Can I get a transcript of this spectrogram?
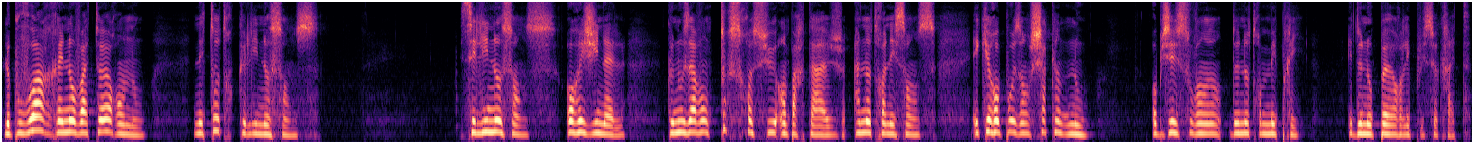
le pouvoir rénovateur en nous n'est autre que l'innocence. C'est l'innocence originelle que nous avons tous reçue en partage à notre naissance et qui repose en chacun de nous, objet souvent de notre mépris et de nos peurs les plus secrètes.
